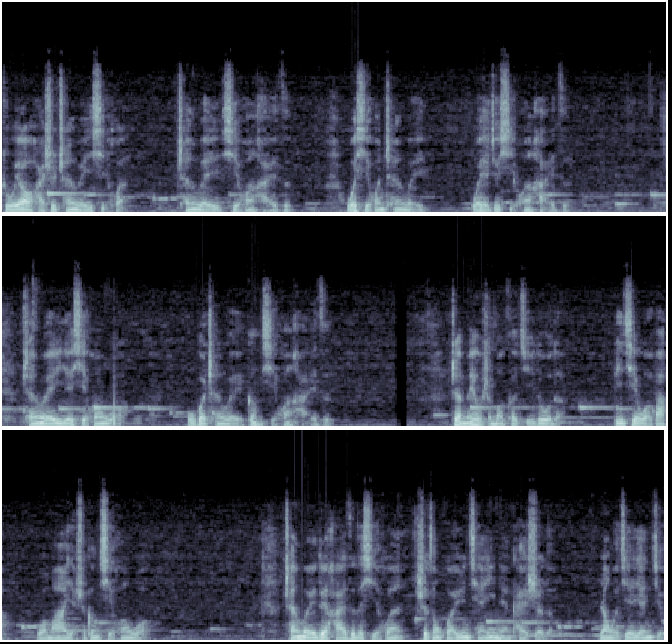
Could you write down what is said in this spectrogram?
主要还是陈伟喜欢，陈伟喜欢孩子，我喜欢陈伟，我也就喜欢孩子。陈伟也喜欢我。不过陈维更喜欢孩子，这没有什么可嫉妒的。比起我爸，我妈也是更喜欢我。陈维对孩子的喜欢是从怀孕前一年开始的，让我戒烟酒。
